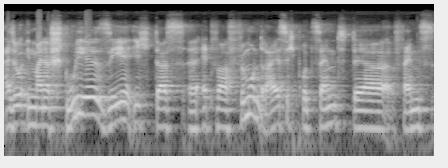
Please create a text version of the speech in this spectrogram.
Also in meiner Studie sehe ich, dass äh, etwa 35 Prozent der Fans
